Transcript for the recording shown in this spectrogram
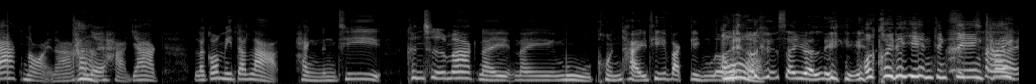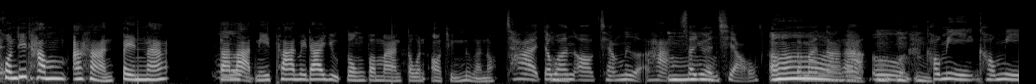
ยากหน่อยนะค่ะก็เลยหายาก แล้วก็มีตลาดแห่งหนึ่งที่ขึ้นชื่อมากในในหมู่คนไทยที่ปักกิ่งเลยก็คือไซเหวียนหลีโอ้ยเคยได้ยินจริงๆ ใช่ใช่คนที่ทำอาหารเป็นนะอืม ตลาดนี้พลาดไม่ได้อยู่ตรงประมาณตะวันออกเฉียงเหนือเนาะใช่ตะวันออกเฉียงเหนือค่ะอืมไซเหวียนเฉียวอ๋อประมาณนั้นค่อะเออมออืมเขามีเขามี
